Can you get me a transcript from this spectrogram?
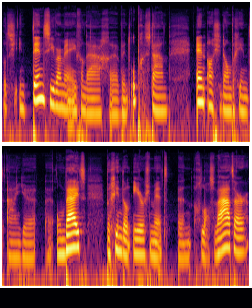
Wat is je intentie waarmee je vandaag uh, bent opgestaan? En als je dan begint aan je uh, ontbijt, begin dan eerst met een glas water.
